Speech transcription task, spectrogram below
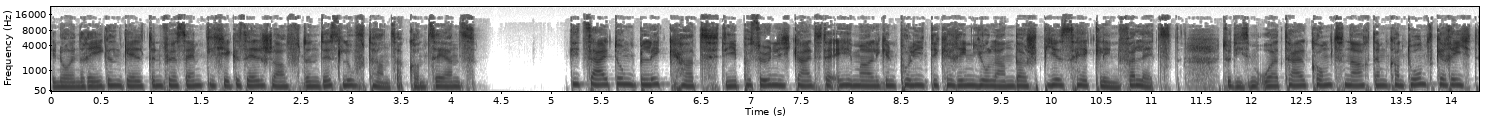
Die neuen Regeln gelten für sämtliche Gesellschaften des Lufthansa-Konzerns. Die Zeitung Blick hat die Persönlichkeit der ehemaligen Politikerin Jolanda Spiers-Hecklin verletzt. Zu diesem Urteil kommt nach dem Kantonsgericht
